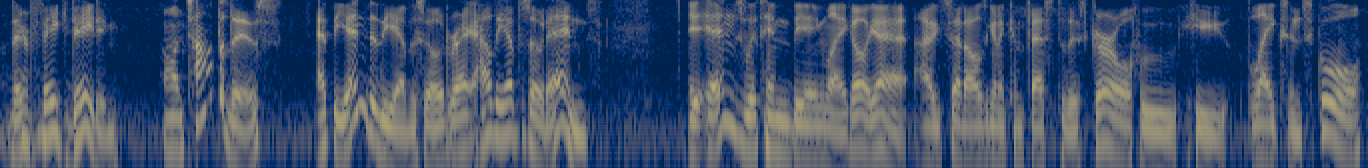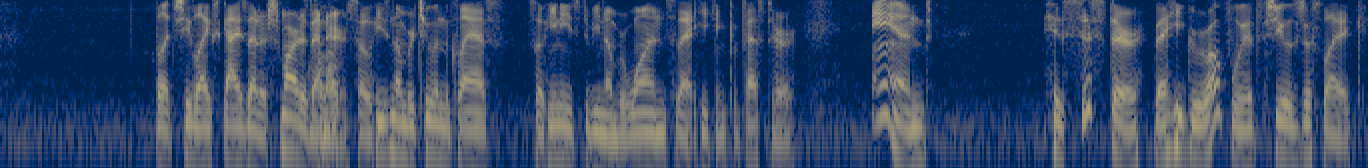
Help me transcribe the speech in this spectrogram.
they're fake dating. On top of this, at the end of the episode, right? How the episode ends. It ends with him being like, "Oh yeah, I said I was going to confess to this girl who he likes in school." but she likes guys that are smarter than Hello? her. So he's number two in the class. So he needs to be number one so that he can confess to her. And his sister that he grew up with, she was just like,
